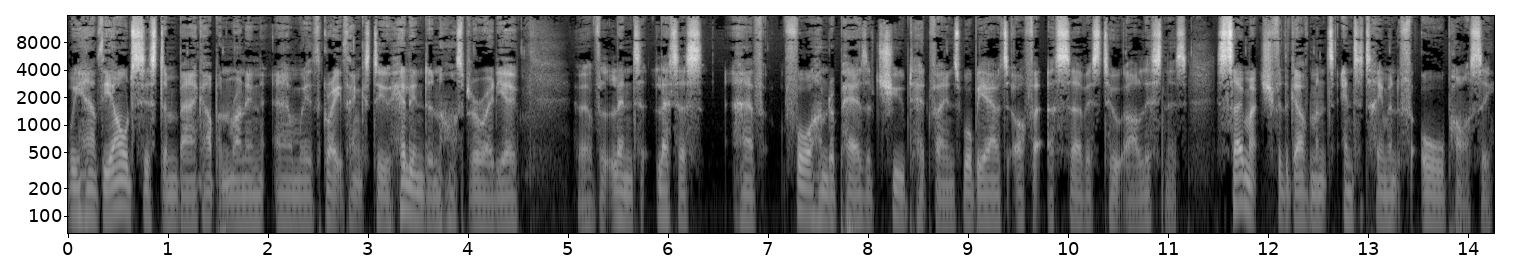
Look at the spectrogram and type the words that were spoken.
we have the old system back up and running, and with great thanks to Hillingdon Hospital Radio, who have lent, let us have 400 pairs of tubed headphones, we'll be able to offer a service to our listeners. So much for the government's entertainment for all policy.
